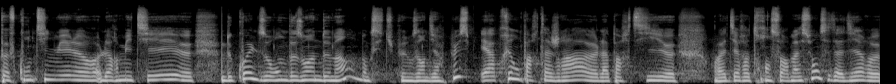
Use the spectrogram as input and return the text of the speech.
peuvent continuer leur, leur métier De quoi ils auront besoin demain Donc, si tu peux nous en dire plus. Et après, on partagera la partie, on va dire transformation, c'est-à-dire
